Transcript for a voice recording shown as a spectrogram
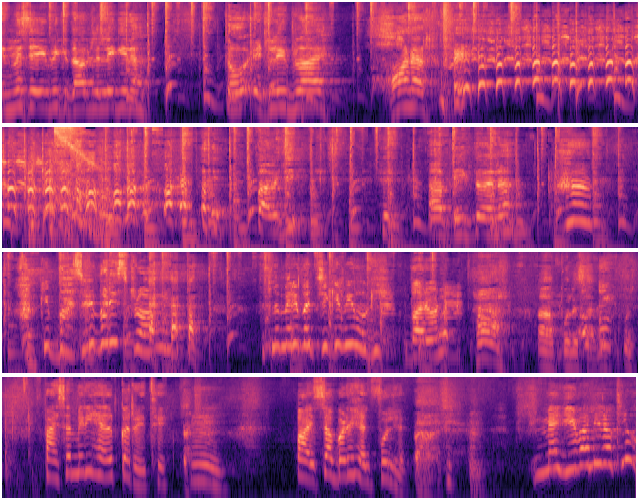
इनमें से एक भी किताब ले लेंगी ना तो इटली बाय हॉनर भाभी जी आप ठीक तो है ना? आपकी बांसुरी बड़ी स्ट्रांग है। मतलब मेरे बच्चे की भी होगी। वरुण। हाँ हाँ पुलिस आ गई भाई साहब मेरी हेल्प कर रहे थे। पैसा बड़े हेल्पफुल है। मैं ये वाली रख लू?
